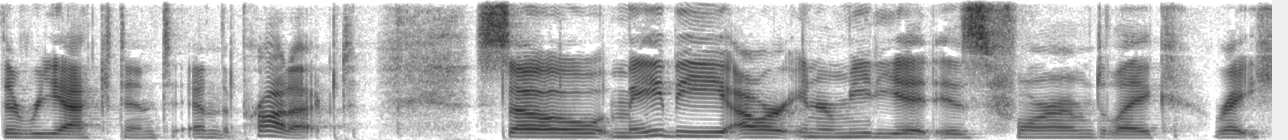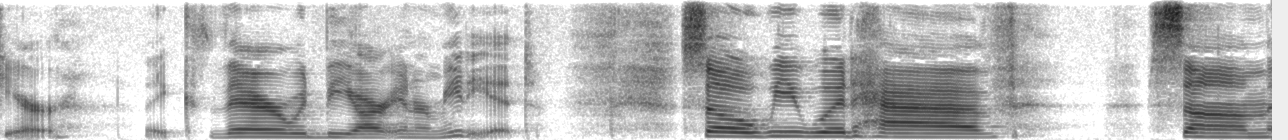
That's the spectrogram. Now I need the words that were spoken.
the reactant and the product. So maybe our intermediate is formed like right here. Like there would be our intermediate. So we would have some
